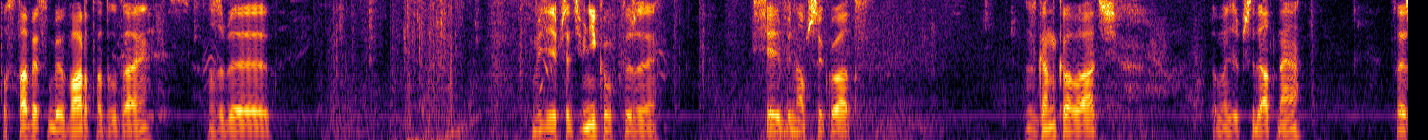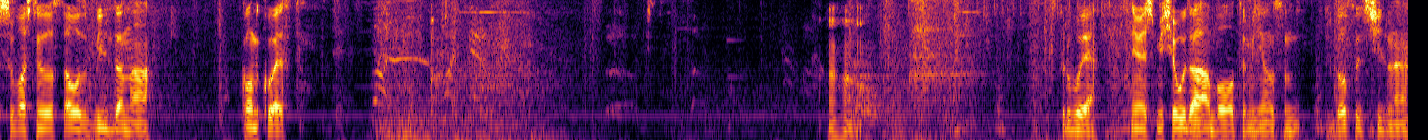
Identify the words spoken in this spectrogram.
Postawię sobie warta tutaj, żeby widzieć przeciwników, którzy chcieliby na przykład zgankować. To będzie przydatne. Co jeszcze właśnie zostało z builda na Conquest. Aha. Spróbuję. Nie wiem, czy mi się uda, bo te miniony są dosyć silne.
